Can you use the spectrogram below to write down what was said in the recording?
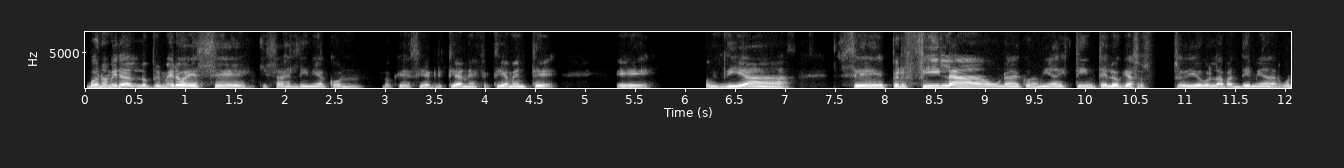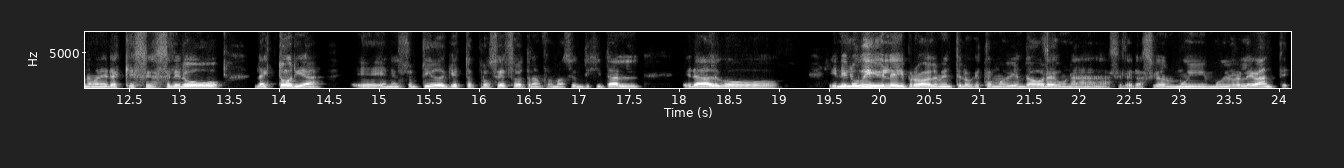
Bueno, mira, lo primero es quizás en línea con lo que decía Cristian, efectivamente, hoy día se perfila una economía distinta y lo que ha sucedido con la pandemia de alguna manera es que se aceleró la historia eh, en el sentido de que estos procesos de transformación digital era algo ineludible y probablemente lo que estamos viendo ahora es una aceleración muy, muy relevante.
